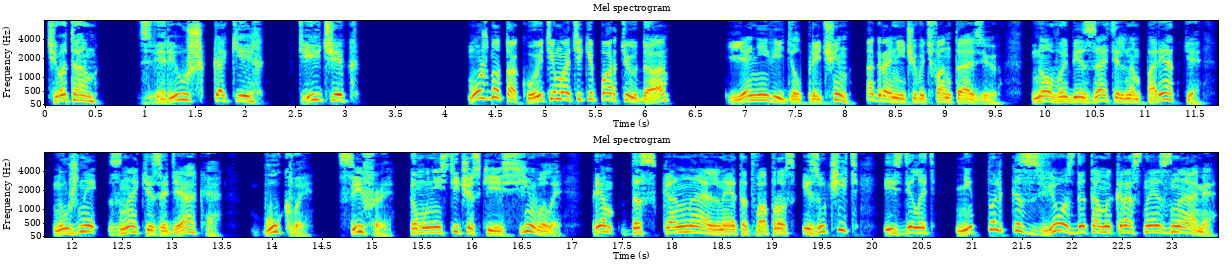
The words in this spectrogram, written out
чего там? Зверюш каких? Птичек?» «Можно такой тематики партию, да?» Я не видел причин ограничивать фантазию, но в обязательном порядке нужны знаки зодиака, буквы, цифры, коммунистические символы, прям досконально этот вопрос изучить и сделать не только звезды там и красное знамя,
